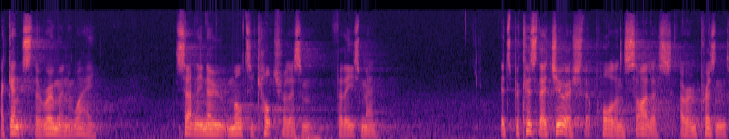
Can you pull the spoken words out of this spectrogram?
against the Roman way. Certainly no multiculturalism for these men. It's because they're Jewish that Paul and Silas are imprisoned.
